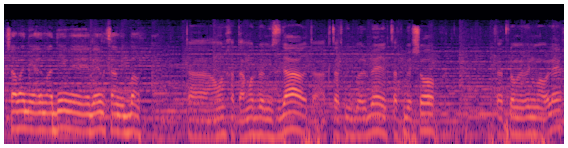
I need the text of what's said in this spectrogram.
עכשיו אני על מדים אה, באמצע המדבר. אתה אומר לך, תעמוד במסדר, אתה קצת מתבלבל, קצת בשוק, קצת לא מבין מה הולך.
